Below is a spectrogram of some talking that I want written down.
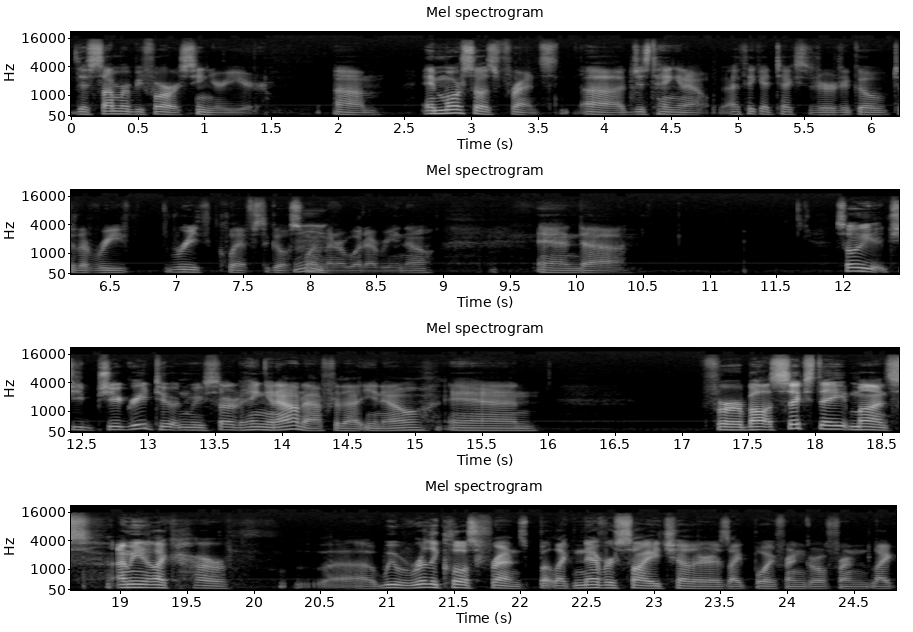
the summer before our senior year, um, and more so as friends, uh, just hanging out. I think I texted her to go to the Reef, Reef Cliffs to go swimming or whatever, you know, and. So she she agreed to it, and we started hanging out after that, you know. And for about six to eight months, I mean, like our uh, we were really close friends, but like never saw each other as like boyfriend girlfriend like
